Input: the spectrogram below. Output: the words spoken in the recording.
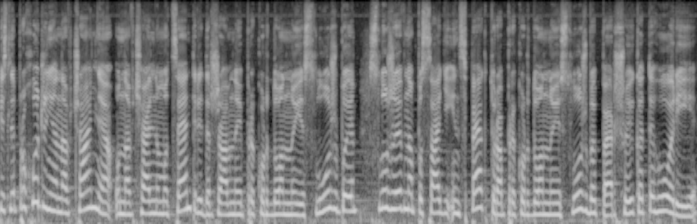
Після проходження навчання у навчальному центрі Державної прикордонної служби служив на посаді інспектора прикордонної служби першої категорії,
